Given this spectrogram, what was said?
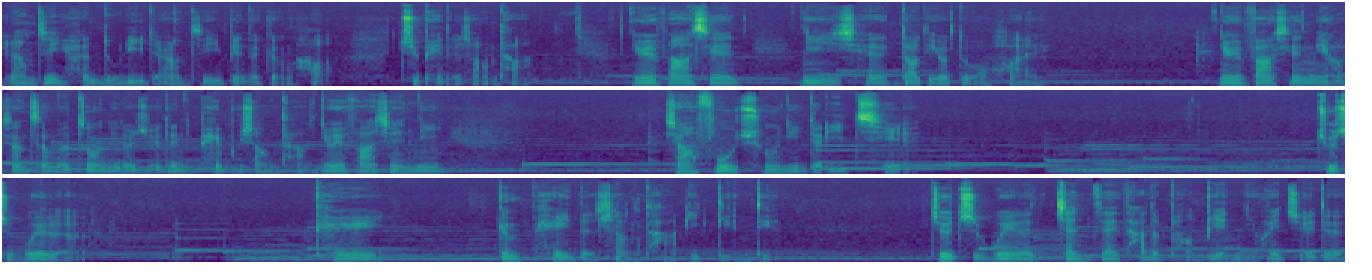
让自己很努力的让自己变得更好，去配得上他。你会发现你以前到底有多坏，你会发现你好像怎么做你都觉得你配不上他，你会发现你想要付出你的一切。就只为了可以更配得上他一点点，就只为了站在他的旁边，你会觉得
